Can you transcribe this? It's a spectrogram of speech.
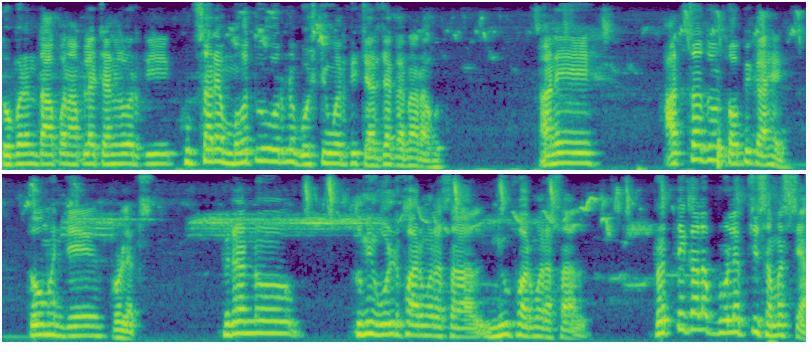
तोपर्यंत आपण आपल्या चॅनलवरती खूप साऱ्या महत्त्वपूर्ण गोष्टींवरती चर्चा करणार आहोत. आणि आजचा जो टॉपिक आहे तो म्हणजे प्रोलॅप्स मित्रांनो तुम्ही ओल्ड फार्मर असाल न्यू फार्मर असाल प्रत्येकाला प्रोलॅपची समस्या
